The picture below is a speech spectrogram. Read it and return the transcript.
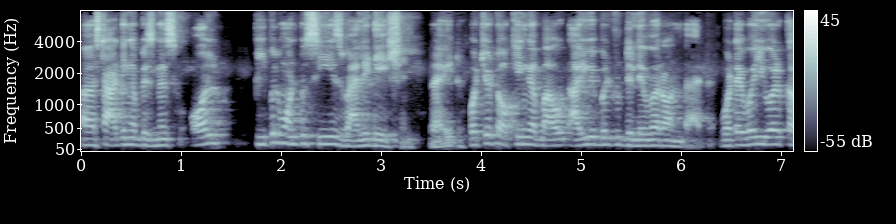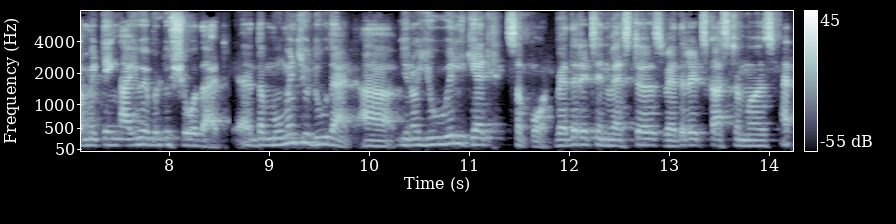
uh, starting a business all people want to see is validation, right? What you're talking about, are you able to deliver on that? Whatever you are committing, are you able to show that? Uh, the moment you do that, uh, you know, you will get support, whether it's investors, whether it's customers. And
